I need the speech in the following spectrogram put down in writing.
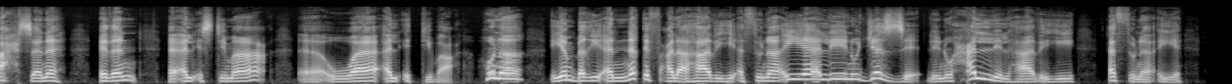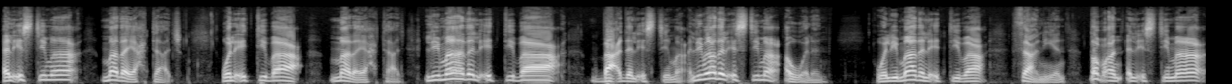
أحسنه. اذا الاستماع آه، والاتباع. هنا ينبغي أن نقف على هذه الثنائية لنجزئ لنحلل هذه الثنائية. الاستماع ماذا يحتاج؟ والاتباع ماذا يحتاج؟ لماذا الاتباع بعد الاستماع؟ لماذا الاستماع أولا؟ ولماذا الاتباع ثانيا؟ طبعا الاستماع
